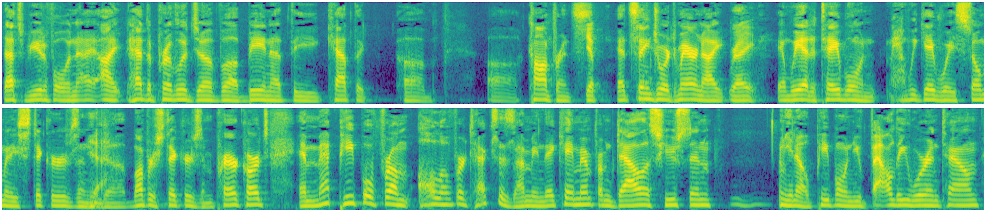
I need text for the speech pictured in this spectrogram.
That's beautiful, and I, I had the privilege of uh, being at the Catholic. Uh, uh, conference yep. at St. George Maronite. Right. And we had a table and man, we gave away so many stickers and yeah. uh, bumper stickers and prayer cards and met people from all over Texas. I mean, they came in from Dallas, Houston, mm-hmm you know, people in Uvalde were in town,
